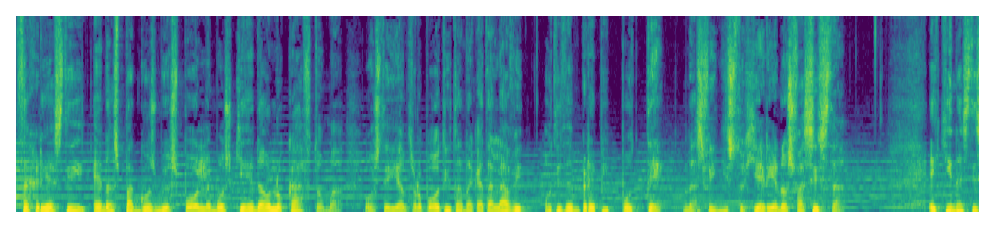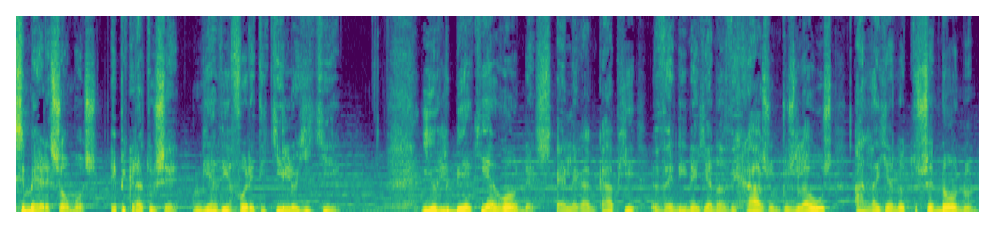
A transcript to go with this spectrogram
Θα χρειαστεί ένας παγκόσμιος πόλεμος και ένα ολοκαύτωμα, ώστε η ανθρωπότητα να καταλάβει ότι δεν πρέπει ποτέ να σφίγγει στο χέρι ενός φασίστα. Εκείνες τις ημέρες όμως επικρατούσε μια διαφορετική λογική. Οι Ολυμπιακοί αγώνες, έλεγαν κάποιοι, δεν είναι για να διχάζουν τους λαούς, αλλά για να τους ενώνουν.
